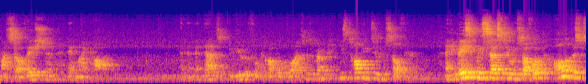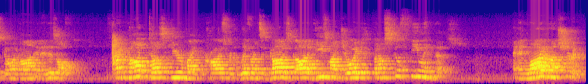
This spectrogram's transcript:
my salvation and my God. And, and, and that is a beautiful couple of lines. Because remember, he's talking to himself here. And he basically says to himself, Look, all of this is going on, and it is awful. Right? God does hear my cries for deliverance, and God is God, and He's my joy, but I'm still feeling this. And why, I'm not sure.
